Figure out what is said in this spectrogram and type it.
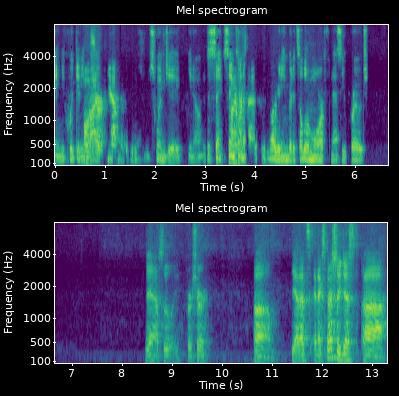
and you quit getting oh, sure. swim jig, you know, it's the same same 100%. kind of targeting, but it's a little more finesse approach. Yeah, absolutely, for sure. Um, yeah, that's and especially just uh,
